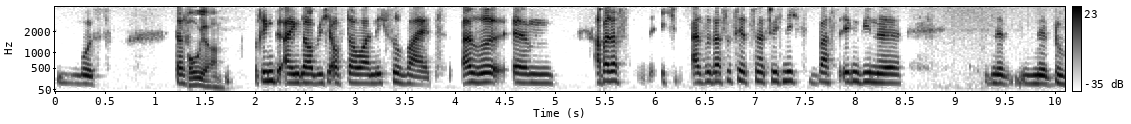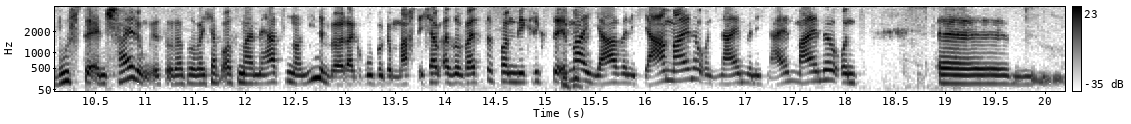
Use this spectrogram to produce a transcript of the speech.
muss. Das Oh ja. bringt einen, glaube ich, auf Dauer nicht so weit. Also, ähm, aber das, ich, also das ist jetzt natürlich nichts, was irgendwie eine, eine, eine bewusste Entscheidung ist oder so. Aber ich habe aus meinem Herzen noch nie eine Mördergrube gemacht. Ich habe, also weißt du, von mir kriegst du immer Ja, wenn ich Ja meine und Nein, wenn ich Nein meine und ähm,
